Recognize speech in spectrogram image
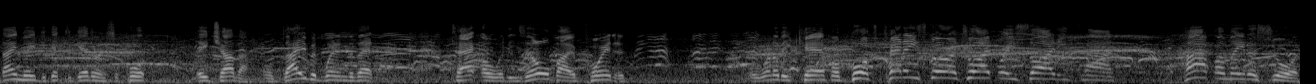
they need to get together and support each other. Well, David went into that tackle with his elbow pointed. We want to be careful. Bush, can he score a try for his side? He can't. Half a metre short.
